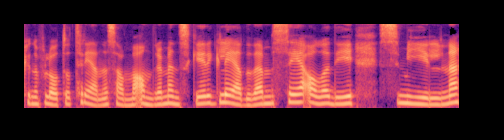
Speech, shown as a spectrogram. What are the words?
kunne få lov til å trene sammen med andre mennesker, glede dem, se alle de smilene,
